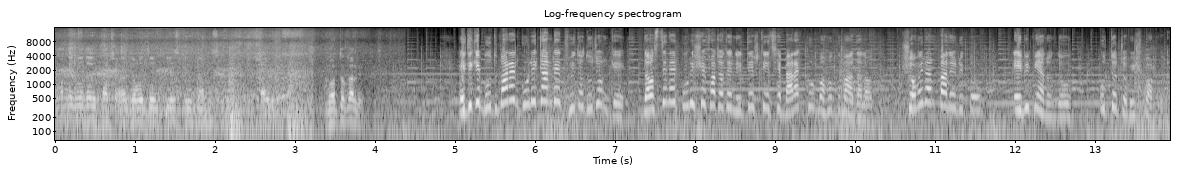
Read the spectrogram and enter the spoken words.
আমাদের বোধহয় কেস কেস নাম গতকালে। এদিকে বুধবারের গুলিকাণ্ডে ধৃত দুজনকে দশ দিনের পুলিশ হেফাজতে নির্দেশ দিয়েছে ব্যারাকপুর মহকুমা আদালত। সমীরণ পালের রিপোর্ট এবিপি আনন্দ উত্তর চব্বিশ পরগনা।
